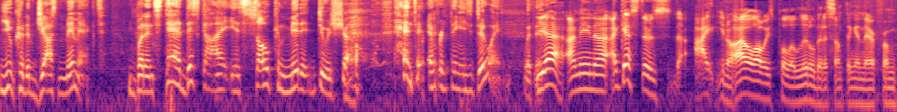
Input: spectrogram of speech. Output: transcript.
you could have just mimicked. But instead, this guy is so committed to his show and to everything he's doing with it. Yeah, I mean, uh, I guess there's, I, you know, I'll always pull a little bit of something in there from,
